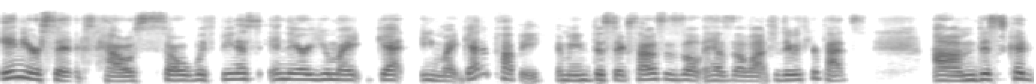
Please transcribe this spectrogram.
in your sixth house. So with Venus in there, you might get you might get a puppy. I mean, the sixth house is, has a lot to do with your pets. Um, this could,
